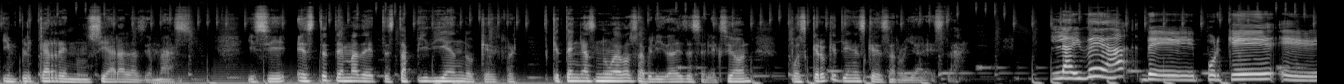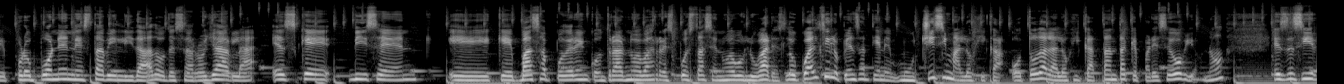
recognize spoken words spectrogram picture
implica renunciar a las demás. Y si este tema de te está pidiendo que, que tengas nuevas habilidades de selección, pues creo que tienes que desarrollar esta. La idea de por qué eh, proponen esta habilidad o desarrollarla es que dicen eh, que vas a poder encontrar nuevas respuestas en nuevos lugares, lo cual si lo piensan tiene muchísima lógica o toda la lógica, tanta que parece obvio, ¿no? Es decir,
